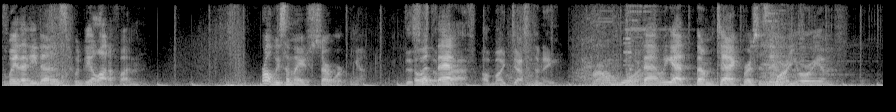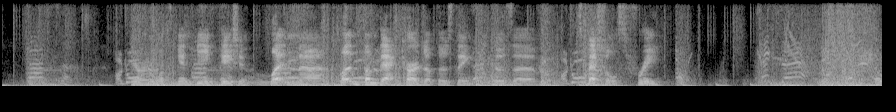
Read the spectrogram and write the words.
the way that he does would be a lot of fun. Probably something I should start working on. This So is the that- path of my destiny. Round With one. that, we got Thumbtack versus InTheorium. InTheorium once again being patient, letting uh, letting Thumbtack charge up those things, those um, specials free. Oh,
